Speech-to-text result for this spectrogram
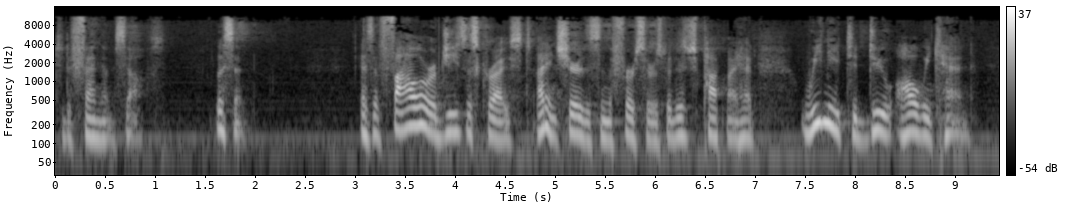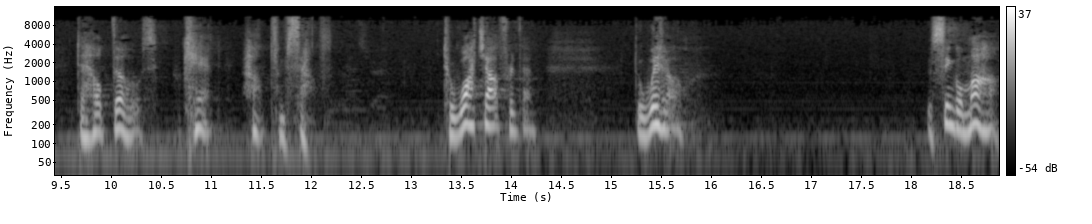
to defend themselves. Listen, as a follower of Jesus Christ, I didn't share this in the first service, but this just popped my head. We need to do all we can to help those who can't help themselves, to watch out for them. The widow, the single mom,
